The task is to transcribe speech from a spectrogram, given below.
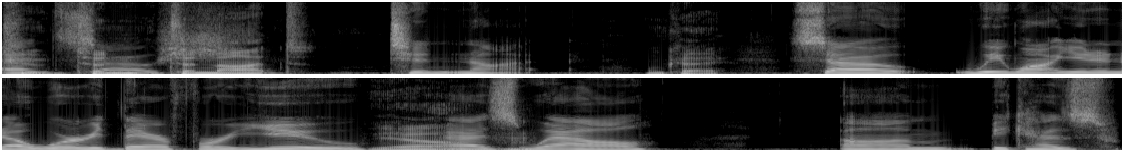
To, to, to not? To not. Okay. So we want you to know we're there for you yeah. as well um, because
